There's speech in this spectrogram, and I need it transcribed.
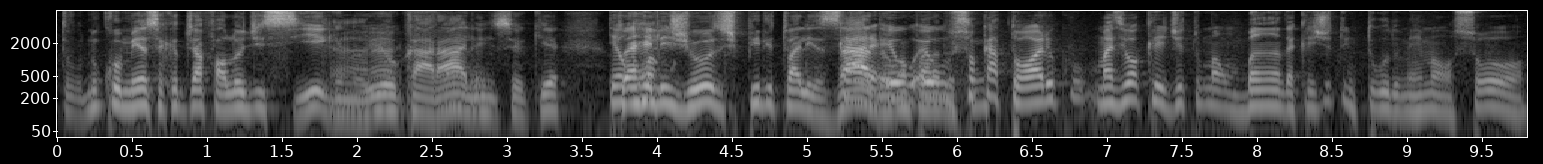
tu- no começo aqui tu já falou de signo e Caralho, o caralho, não sei o quê. Tem tu é alguma- religioso, espiritualizado? Cara, eu, eu sou assim? católico, mas eu acredito uma umbanda, acredito em tudo, meu irmão. Eu sou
